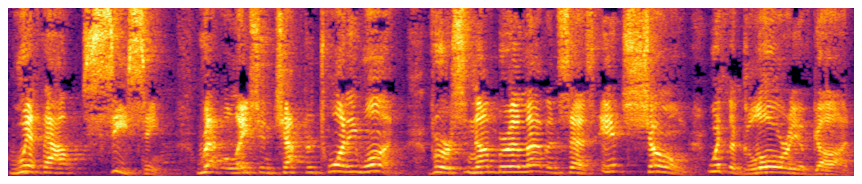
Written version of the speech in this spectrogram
without ceasing. Revelation chapter 21, verse number 11 says, It shone with the glory of God,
